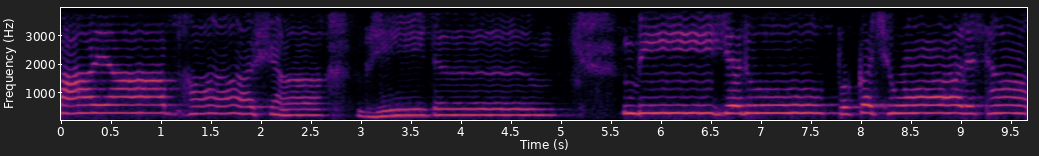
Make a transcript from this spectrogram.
पाया भाषा भेद। बीज रूप कछुआर था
